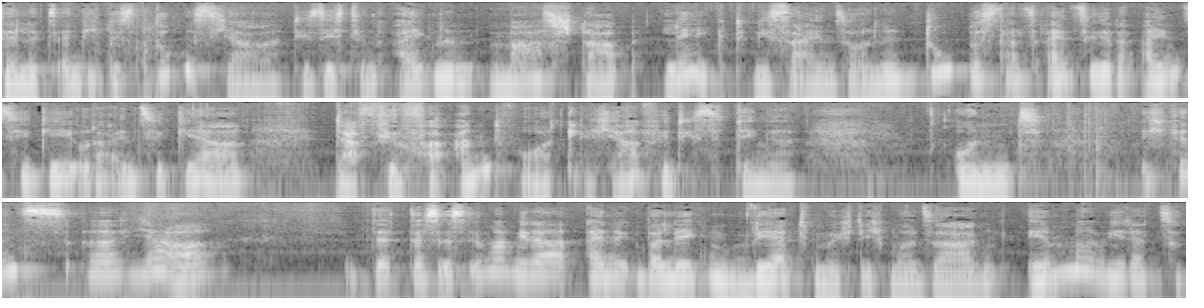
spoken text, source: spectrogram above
Denn letztendlich bist du es ja, die sich den eigenen Maßstab legt, wie es sein soll. Ne? Du bist als Einzige, der Einzige oder Einziger dafür verantwortlich, ja, für diese Dinge. Und ich finde es, äh, ja, das ist immer wieder eine Überlegung wert, möchte ich mal sagen. Immer wieder zu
